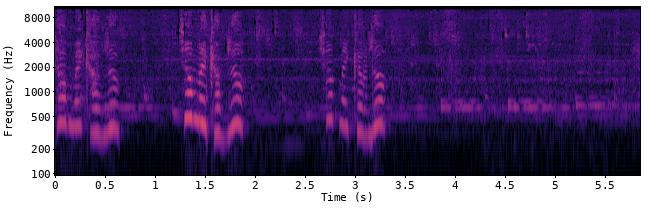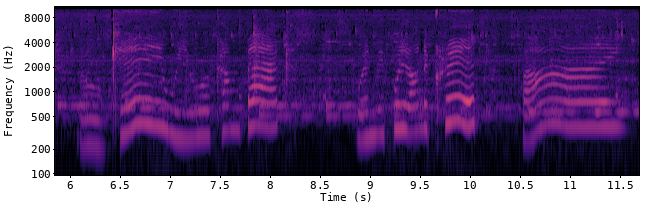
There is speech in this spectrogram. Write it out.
ชอบไหมครับลูก ชอบไหมครับลูก ชอบไหมครับลูก Okay, we will come back when we put it on the crib. Bye.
